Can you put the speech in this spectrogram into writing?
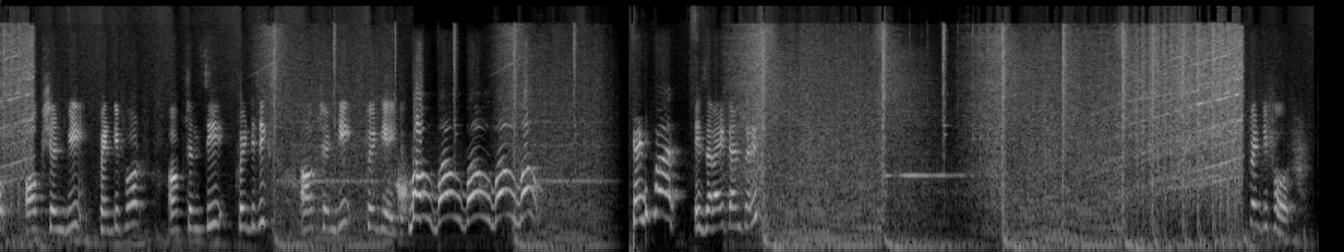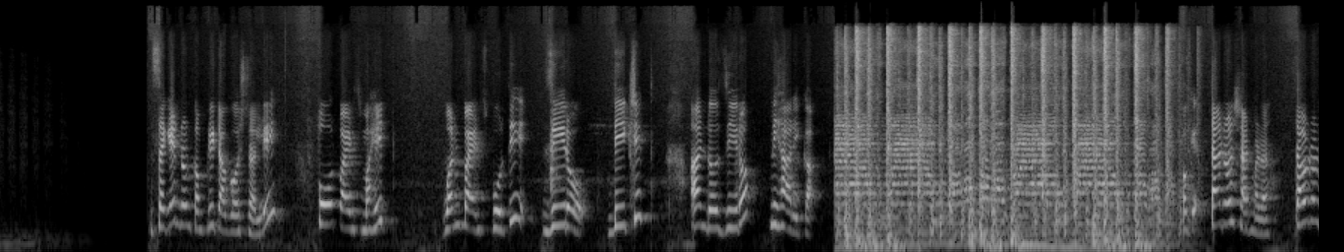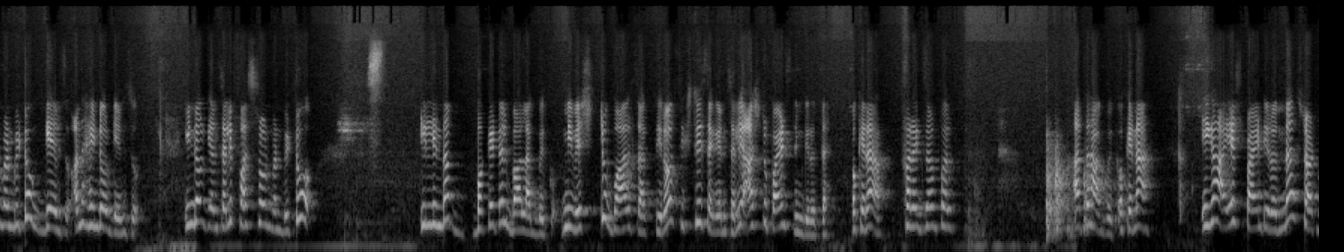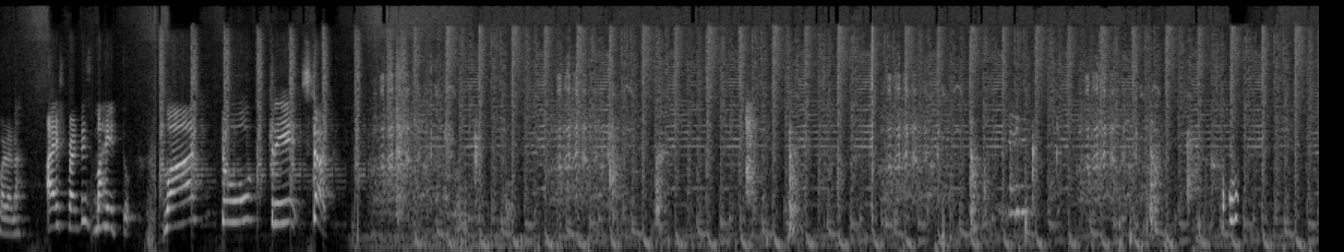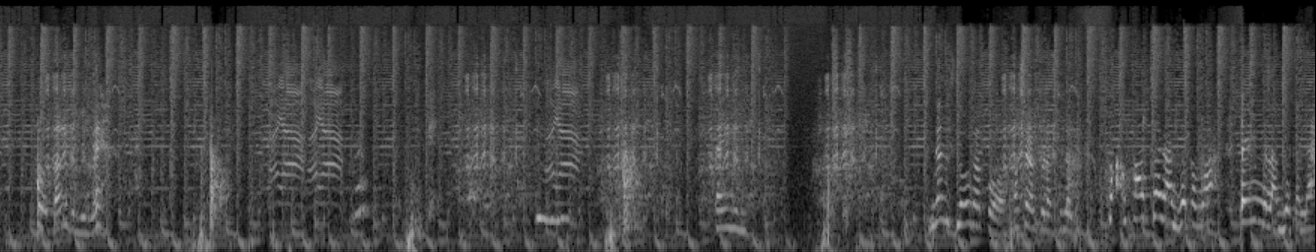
option B twenty four option C twenty six option D twenty eight ಬೌ ಬಾವು ಬಾವು ಬಾವು ಬೌ twenty four is the right answer is twenty four second round complete ಆಗುವಷ್ಟರಲ್ಲಿ four points Mahith one point Spoorthi zero Dikshith and zero Niharika start ಮಾಡೋಣ third round ಬಂದ್ಬಿಟ್ಟು games ಅಂದ್ರೆ indoor games indoor games ಅಲ್ಲಿ first round ಬಂದ್ಬಿಟ್ಟು ಇಲ್ಲಿಂದ bucket ಅಲ್ಲಿ ball ಆಗಬೇಕು ಎಷ್ಟು balls ಹಾಕ್ತಿರೋ ಸಿಕ್ಸ್ಟಿ ಸೆಕೆಂಡ್ಸ್ ಅಲ್ಲಿ ಅಷ್ಟು ಪಾಯಿಂಟ್ಸ್ ನಿಮ್ಗಿರುತ್ತೆ. ಓಕೆನಾ ಫಾರ್ ಎಕ್ಸಾಂಪಲ್ ಆ ಥರ ಆಗ್ಬೇಕು ಓಕೆನಾ ಈಗ ಹೈಯೆಸ್ಟ್ ಪಾಯಿಂಟ್ ಇರೋದನ್ನ ಸ್ಟಾರ್ಟ್ ಮಾಡೋಣ. Highest point is ಮಹಿತ್ತು one two three start ನಾನು ಬಿದ್ದಿದ್ದೆ ಟೈಮಿಂಗ್ ನಾನು ಸ್ಲೋ ಹಾಕೋ ಫಸ್ಟ್ ಹಾಕ್ಬೇಡ ಬಿಡೋದು ಫಾಸ್ಟಾಗಿ ಆಗ್ಬೇಕಮ್ಮ ಟೈಮಿಂಗ್ ಅಲ್ಲಿ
